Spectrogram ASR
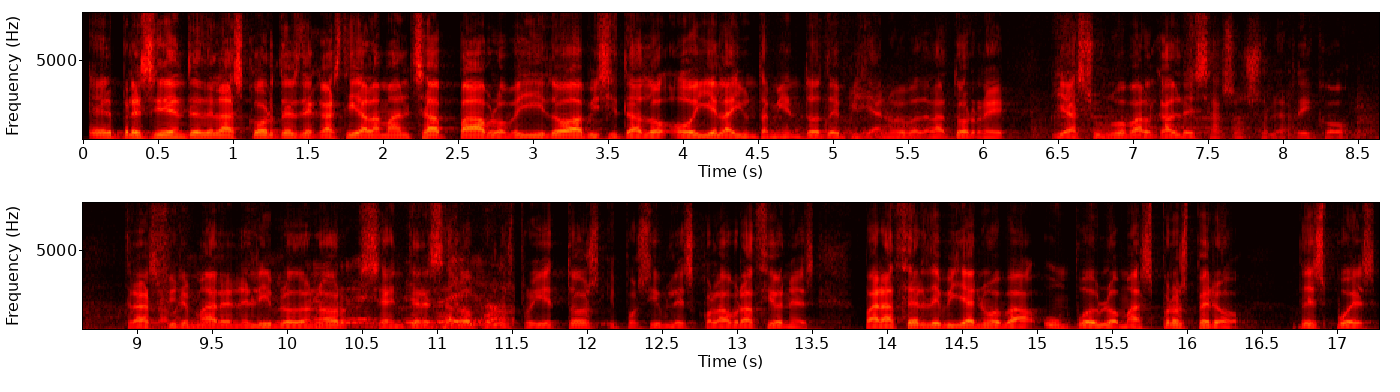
El presidente de las Cortes de Castilla-La Mancha, Pablo Bellido, ha visitado hoy el ayuntamiento de Villanueva de la Torre y a su nueva alcaldesa Sonsoles Rico. Tras firmar en el libro de honor, se ha interesado por los proyectos y posibles colaboraciones para hacer de Villanueva un pueblo más próspero, después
